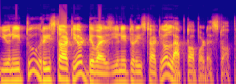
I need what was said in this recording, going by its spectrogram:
you need to restart your device. You need to restart your laptop or desktop.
